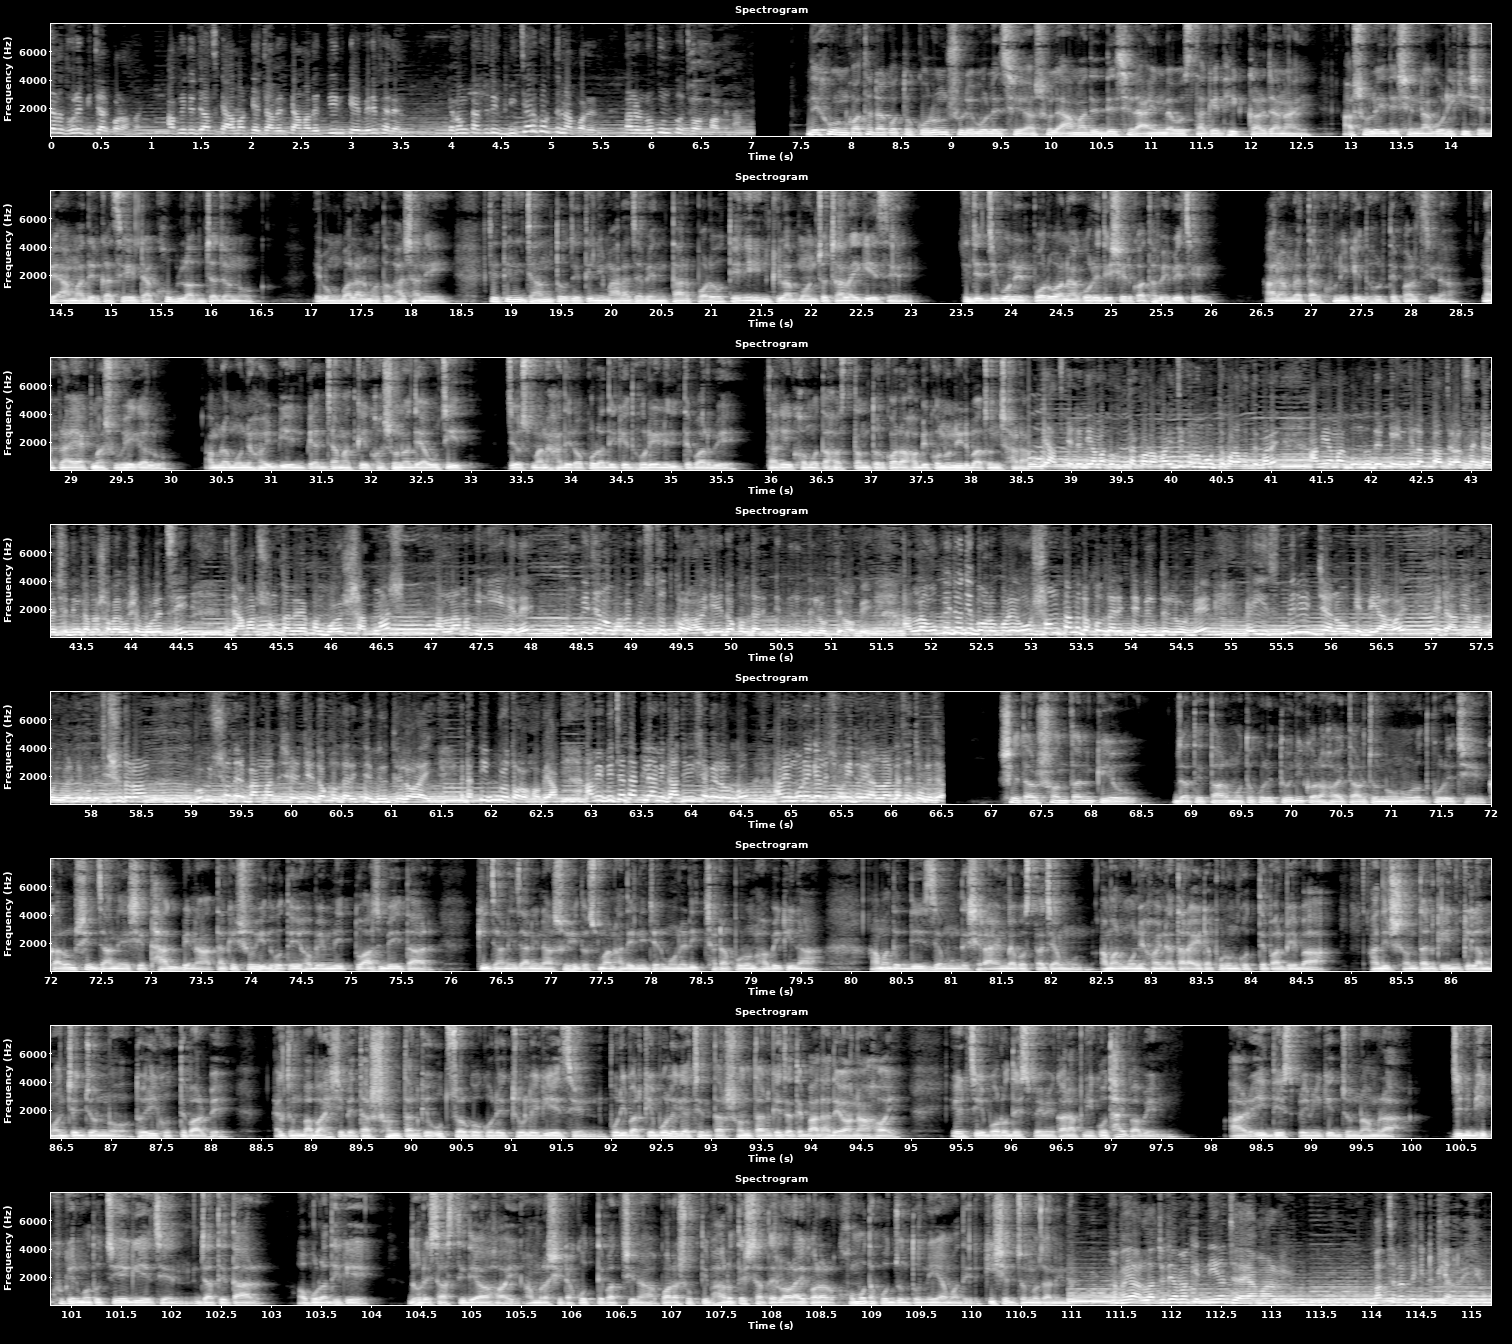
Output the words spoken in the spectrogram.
যেন ধরে বিচার করা হয়। আপনি যদি আজকে আমাকে, জাবেরকে, আমাদের টিমকে মেরে ফেলেন এবং তার যদি বিচার করতে না পারেন, তাহলে নতুন কেউ জন্মাবে না। দেখুন, কথাটা কত করুণ সুরে বলেছে, আসলে আমাদের দেশের আইন ব্যবস্থাকে ধিক্কার জানায়। আসলে এই দেশের নাগরিক হিসেবে আমাদের কাছে এটা খুব লজ্জাজনক। এবং বলার মতো ভাষা নেই, যে তিনি জানতো যে তিনি মারা যাবেন, তারপরেও তিনি ইনকিলাব মঞ্চ চালাই গিয়েছেন। নিজের জীবনের পরোয়া না করে দেশের কথা ভেবেছেন। আর আমরা তার খুনিকে ধরতে পারছি না। না, প্রায় এক মাস হয়ে গেল। আমরা মনে হয় বিএনপি আর জামাতকে ঘোষণা দেওয়া উচিত যে ওসমান হাদির অপরাধীকে ধরে এনে দিতে পারবে। তাকে ক্ষমতা হস্তান্তর করা হবে কোনো নির্বাচন ছাড়া। আজকে যদি আমাকে হত্যা করা হয়, যে কোনো মুহূর্তে করা হতে পারে। আমি আমার বন্ধুদেরকে ইনকিলাব কালচারাল সেন্টারে সেদিনকে আমরা সবাই বসে বলেছি যে আমার সন্তানের এখন বয়স সাত মাস, আল্লাহ আমাকে নিয়ে গেলে ওকে যেন ওভাবে প্রস্তুত করা হয় যে এই দখলদারিত্বের বিরুদ্ধে লড়তে হবে। আল্লাহ ওকে যদি বড় করে, ওর সন্তান দখলদারিত্বের বিরুদ্ধে লড়বে। এই স্পিরিট যেন ওকে দেওয়া হয়, এটা আমি আমার পরিবারকে বলেছি। সুতরাং ভবিষ্যতের বাংলাদেশের যে দখলদারিত্বের বিরুদ্ধে লড়াই, এটা তীব্রতর হবে। আমি বেঁচে থাকলে আমি গাজী হিসেবে লড়বো, আমি মরে গেলে শহীদ হয়ে আল্লাহর কাছে চলে যাব সে তার সন্তানকেও যাতে তার মতো করে তৈরি করা হয়, তার জন্য অনুরোধ করেছে। কারণ সে জানে, সে থাকবে না। তাকে শহীদ হতেই হবে, মৃত্যু আসবেই তার। কি জানি জানি না শহীদ ওসমান হাদি নিজের মনের ইচ্ছাটা পূরণ হবে কি না আমাদের দেশ যেমন, দেশের আইন ব্যবস্থা যেমন, আমার মনে হয় না তারা এটা পূরণ করতে পারবে বা হাদির সন্তানকে ইনকিলাব মঞ্চের জন্য তৈরি করতে পারবে। একজন বাবা হিসেবে তার সন্তানকে উৎসর্গ করে চলে গিয়েছেন। পরিবারকে বলে গেছেন তার সন্তানকে যাতে বাধা দেওয়া না হয়। এর চেয়ে বড় দেশপ্রেমিক আর আপনি কোথায় পাবেন? আর এই দেশপ্রেমিকের জন্য আমরা, যিনি ভিক্ষুকের মতো চেয়ে গিয়েছেন যাতে তার অপরাধীকে ধরে শাস্তি দেওয়া হয়, আমরা সেটা করতে পারছি না। পরাশক্তি ভারতের সাথে লড়াই করার ক্ষমতা পর্যন্ত নেই আমাদের। কিসের জন্য জানি না। ভাই আল্লাহ যদি আমাকে নিয়ে যায়, আমার বাচ্চাটার দিকে একটু খেয়াল রেখে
